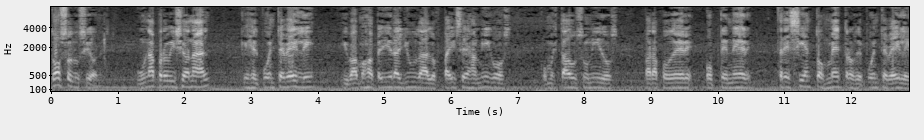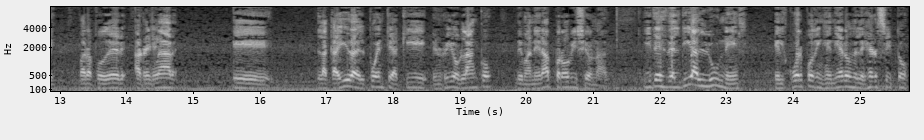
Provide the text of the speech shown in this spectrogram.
dos soluciones. Una provisional, que es el puente Vélez, y vamos a pedir ayuda a los países amigos como Estados Unidos para poder obtener 300 metros de puente Vélez para poder arreglar eh, la caída del puente aquí en Río Blanco de manera provisional. Y desde el día lunes el Cuerpo de Ingenieros del Ejército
